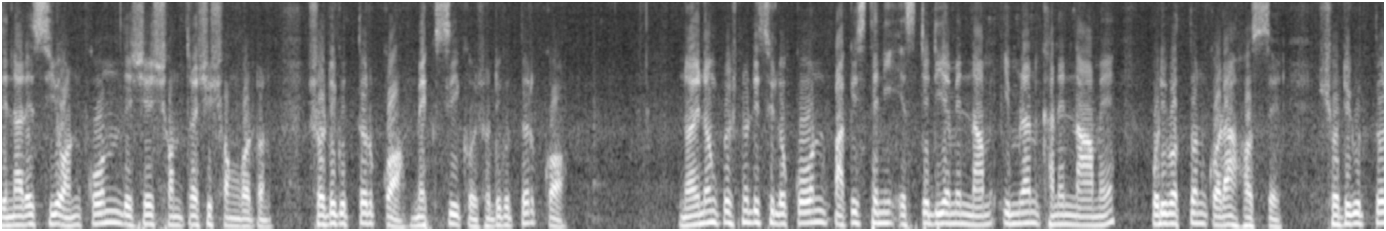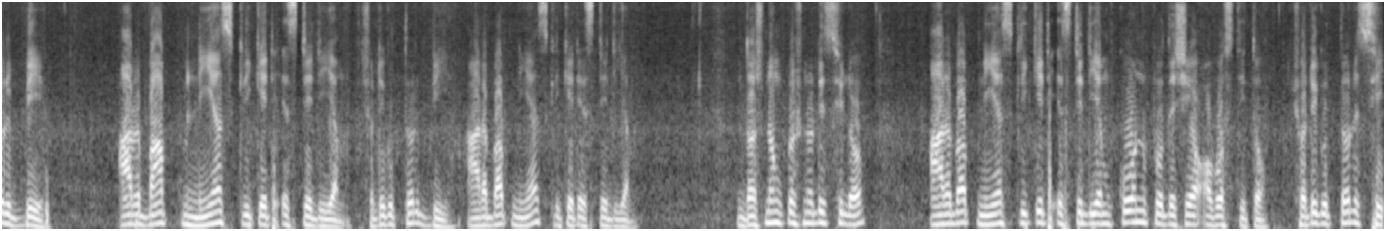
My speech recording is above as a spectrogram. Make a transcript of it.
জেনারেসিয়ন কোন দেশের সন্ত্রাসী সংগঠন? সঠিক উত্তর ক, মেক্সিকো। সঠিক উত্তর ক। নয় নং প্রশ্নটি ছিল, কোন পাকিস্তানি স্টেডিয়ামের নাম ইমরান খানের নামে পরিবর্তন করা হচ্ছে? সঠিক উত্তর B, Arbab Niaz cricket stadium. সঠিক উত্তর B, Arbab Niaz cricket stadium. দশ নং প্রশ্নটি ছিল, আরবাব নিয়াস ক্রিকেট স্টেডিয়াম কোন প্রদেশে অবস্থিত? সঠিক উত্তর সি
